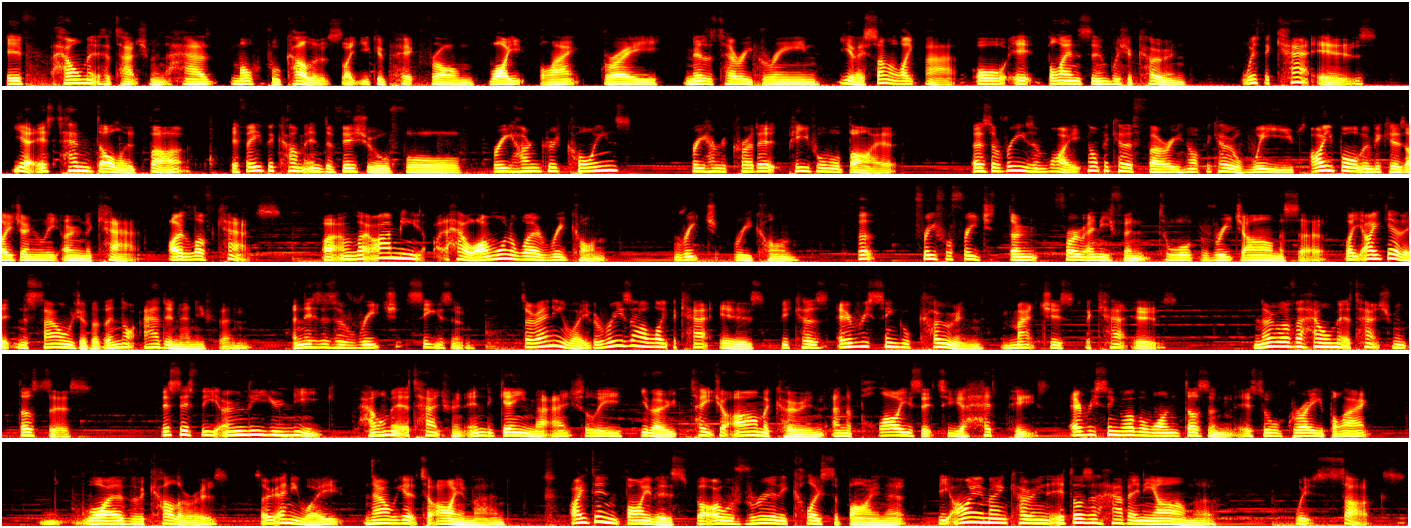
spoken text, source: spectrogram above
if helmet attachment had multiple colours, like you could pick from white, black, grey, military green, you know, something like that, or it blends in with your cone. With the cat ears, yeah, it's $10, but if they become individual for 300 coins, 300 credit, people will buy it. There's a reason why, not because of furry, not because of weebs. I bought them because I generally own a cat. I love cats. I, am like, I mean, hell, I want to wear Recon. Reach Recon. But 343 just don't throw anything toward Reach armor set. Like, I get it, nostalgia, but they're not adding anything. And this is a Reach season. So anyway, the reason I like the cat is because every single cone matches the cat ears. No other helmet attachment does this. This is the only unique helmet attachment in the game that actually, you know, takes your armor cone and applies it to your headpiece. Every single other one doesn't. It's all grey, black, whatever the colour is. So anyway, now we get to Iron Man. I didn't buy this, but I was really close to buying it. The Iron Man cone, it doesn't have any armor, which sucks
